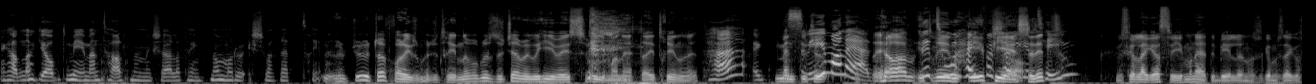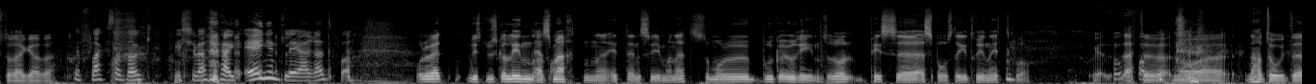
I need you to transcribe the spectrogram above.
Jeg hadde nok jobbet mye mentalt med meg sjøl og tenkt nå må du ikke være redd, Trine. Du tøffer deg så mye, Trine. For plutselig kommer jeg og hiver ei svimanet i trynet ditt. Hæ? Ned! Ja, i, Det er to helt forskjellige ting. Vi skal legge svimanet i bilen, og så skal vi se hvordan du reagerer. Det er flaks at dere ikke vet hva jeg egentlig er redd for. Og du vet, hvis du skal lindre er smertene etter en svimanett, så må du bruke urin. Så da pisser Espen deg i trynet etterpå. Dette, nå, nå tok det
